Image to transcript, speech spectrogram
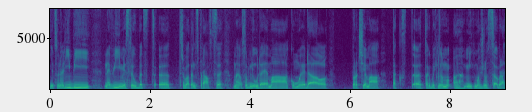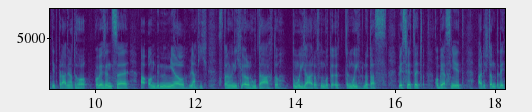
něco nelíbí, nevím, jestli vůbec eh, třeba ten správce moje osobní údaje má, komu je dal, proč je má, tak, tak bych měl eh, mít možnost se obrátit právě na toho pověřence a on by mi měl v nějakých stanovených lhutách to, tu můj žádost nebo ten můj dotaz vysvětlit, objasnit. A když tam tedy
